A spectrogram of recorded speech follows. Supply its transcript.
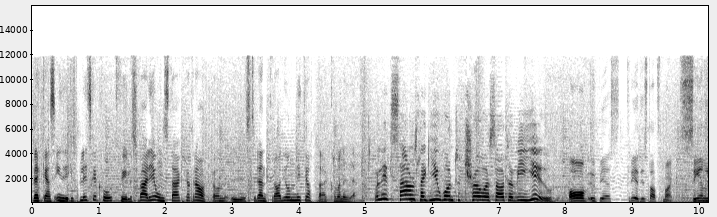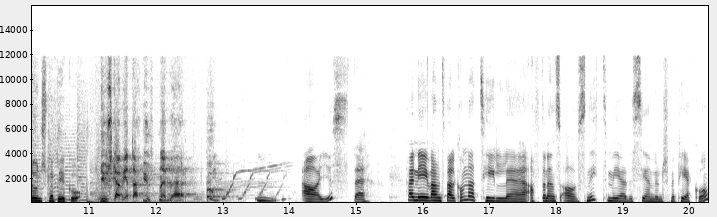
Veckans inrikespolitiska kvot fylls varje onsdag klockan 18 i Studentradion 98,9. Well it sounds like you want to throw us out of EU. Av UPS tredje statsmakt, sen lunch med PK. Du ska veta hut när du är här. Punkt. Ja, just det. Hörni, varmt välkomna till eh, aftonens avsnitt med Sen lunch med PK.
